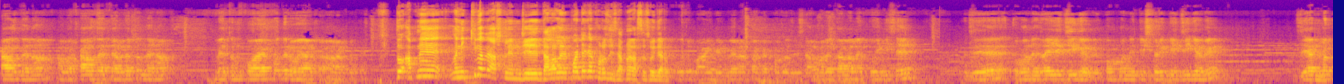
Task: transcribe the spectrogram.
কাজ দেয় না আবার কাজ দেয় তার বেতন দেয় না। হয় তো আপনি মানে কীভাবে আসলেন যে দালালের কয় টাকা খরচ দিয়েছে আপনার আছে সৌদি আরব? যে ওখানে যাইয়ে জিগাবে কোম্পানিটি শরীরকে জিগাবে যে এক লক্ষ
